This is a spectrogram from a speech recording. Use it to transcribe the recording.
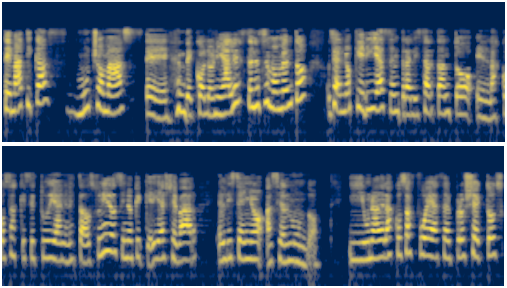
temáticas mucho más eh, de coloniales en ese momento. O sea, no quería centralizar tanto en las cosas que se estudian en Estados Unidos, sino que quería llevar el diseño hacia el mundo. Y una de las cosas fue hacer proyectos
